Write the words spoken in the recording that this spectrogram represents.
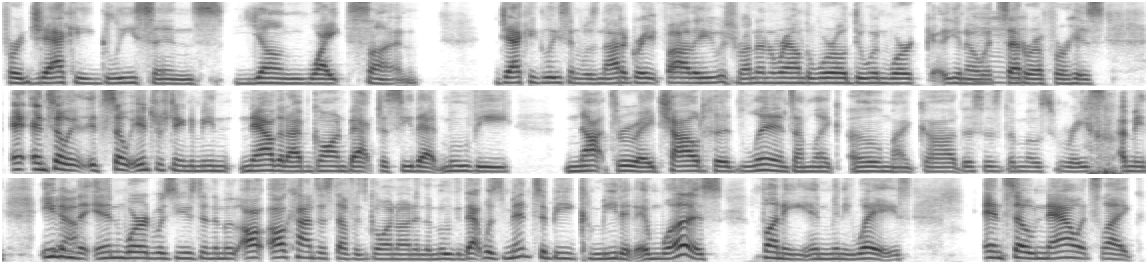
for Jackie Gleason's young white son Jackie Gleason was not a great father. He was running around the world doing work, you know, mm. et cetera, for his. And, and so it, it's so interesting to me now that I've gone back to see that movie, not through a childhood lens. I'm like, oh my God, this is the most race. I mean, even yeah. the N word was used in the movie. All, all kinds of stuff is going on in the movie that was meant to be comedic and was funny in many ways. And so now it's like,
